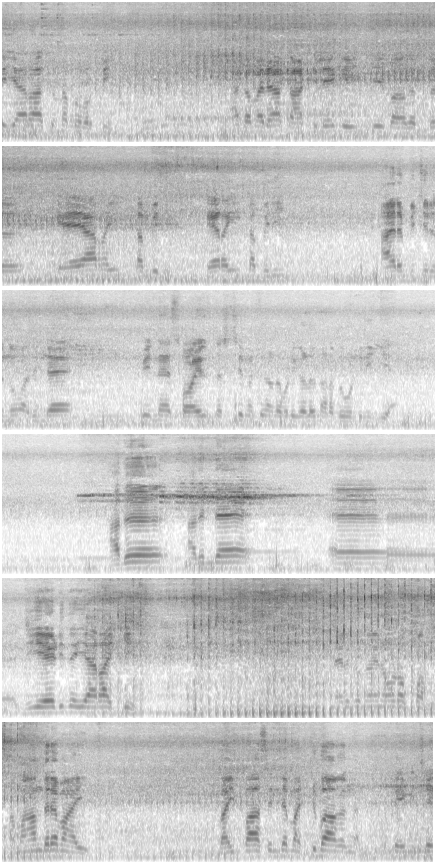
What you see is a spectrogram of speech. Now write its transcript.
തയ്യാറാക്കുന്ന പ്രവൃത്തി അകമല കാട്ടിലെ ഗേറ്റ് ഭാഗത്ത് K R I company K R I company ആരംഭിച്ചിരുന്നു. അതിന്റെ പിന്നെ സോയിൽ ടെസ്റ്റ് മറ്റ് നടപടികൾ നടന്നുകൊണ്ടിരിക്കുക. അത് അതിന്റെ ജി എ ഡി തയ്യാറാക്കി സമാന്തരമായി ബൈപ്പാസിന്റെ മറ്റു ഭാഗങ്ങൾ പ്രത്യേകിച്ച്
